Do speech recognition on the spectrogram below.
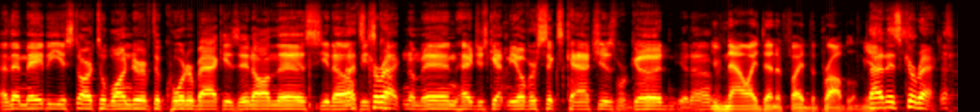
And then maybe you start to wonder if the quarterback is in on this. You know, That's if he's correct. cutting them in. Hey, just get me over six catches. We're good. You know. You've now identified the problem. That is correct.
